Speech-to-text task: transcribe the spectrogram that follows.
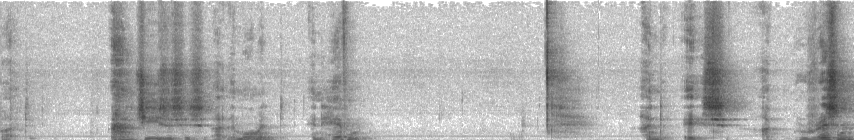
But Jesus is at the moment in heaven. And it's a risen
